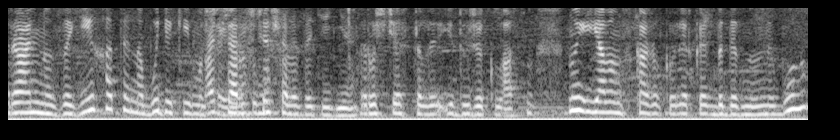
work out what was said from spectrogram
реально заїхати на будь-якій машині. Бачиш, тому розчистили за ті дні. розчистили і дуже класно. Ну і я вам скажу, кавалерка, якби дивно не було.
